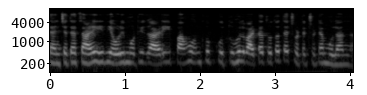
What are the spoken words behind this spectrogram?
त्यांच्या त्या चाळीत एवढी मोठी गाडी पाहून खूप कुतूहल वाटत होतं त्या छोट्या छोट्या मुलांना.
